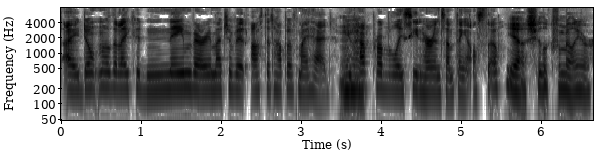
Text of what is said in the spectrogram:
I don't know that I could name very much of it off the top of my head. You Mhm. have probably seen her in something else, though. Yeah, she looked familiar.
